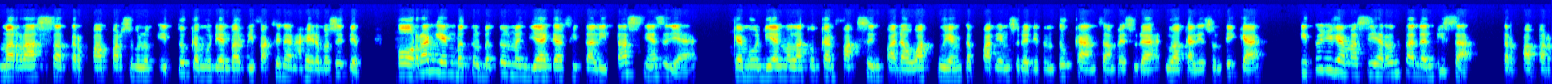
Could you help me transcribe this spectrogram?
merasa terpapar sebelum itu, kemudian baru divaksin dan akhirnya positif. Orang yang betul-betul menjaga vitalitasnya saja, kemudian melakukan vaksin pada waktu yang tepat yang sudah ditentukan sampai sudah dua kali suntikan, itu juga masih rentan dan bisa terpapar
